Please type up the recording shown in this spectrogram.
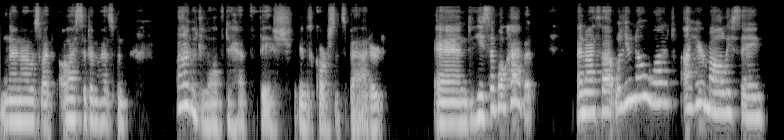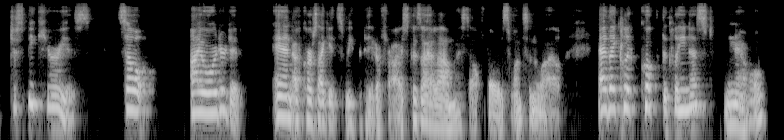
And I was like, oh, I said to my husband, I would love to have fish. And of course, it's battered. And he said, well, have it. And I thought, well, you know what? I hear Molly saying, just be curious. So I ordered it. And of course, I get sweet potato fries because I allow myself those once in a while. And they cook the cleanest? No.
